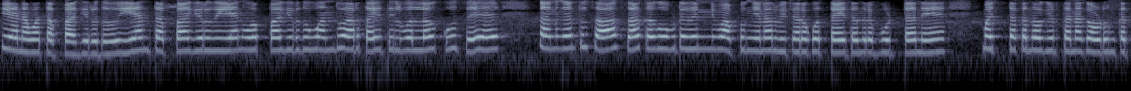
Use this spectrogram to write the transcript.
ಏನವ ತಪ್ಪಾಗಿರೋದು, ಏನ್ ತಪ್ಪಾಗಿರೋದು, ಏನ್ ಒಪ್ಪಾಗಿರೋದು, ಒಂದು ಅರ್ಥ ಆಯ್ತಿಲ್ವಲ್ಲ ಕೂಸೆ. ನನಗಂತೂ ಸಾಕ್ ಸಾಕಾಗೋಗ್ಬಿಟ್ಟಿದೆ ನಿಮ್ಮ ಅಪ್ಪಂಗೆ ಏನಾದ್ರು ವಿಚಾರ ಗೊತ್ತಾಯ್ತಂದ್ರೆ ಬಿಟ್ಟಾನೆ ಮತ್ತೆ ತಕೊಂಡ್ ಹೋಗಿರ್ತಾನ ಗೌಡನ್ ಕತ್ತಾಕ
